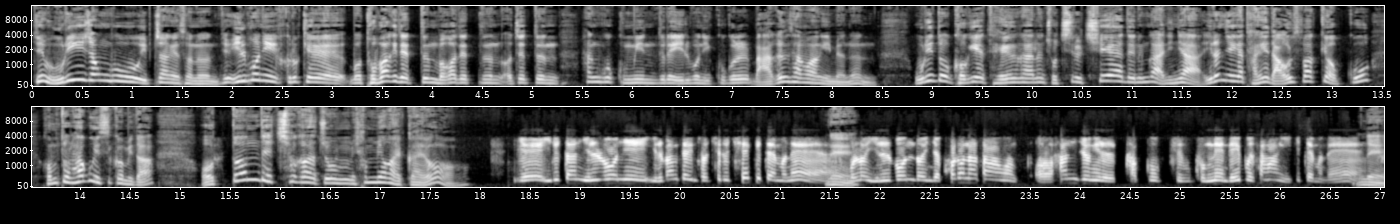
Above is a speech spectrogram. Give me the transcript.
지금 우리 정부 입장에서는 일본이 그렇게 뭐 도박이 됐든 뭐가 됐든 어쨌든 한국 국민들의 일본 입국을 막은 상황이면은 우리도 거기에 대응하는 조치를 취해야 되는 거 아니냐 이런 얘기가 당연히 나올 수밖에 없고 검토를 하고 있을 겁니다. 어떤 대처가 좀 현명할까요? 예, 일단 일본이 일방적인 조치를 취했기 때문에 네. 물론 일본도 이제 코로나 상황은 어, 한중일 각국 지금 국내 내부 상황이 있기 때문에 네,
